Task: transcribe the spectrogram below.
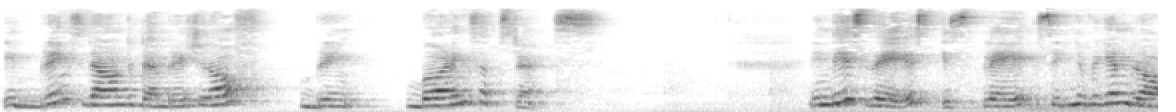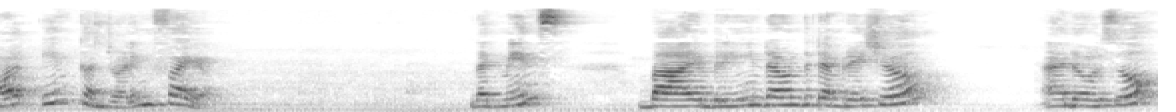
it brings down the temperature of burning substance. In these ways, it plays significant role in controlling fire. That means by bringing down the temperature and also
